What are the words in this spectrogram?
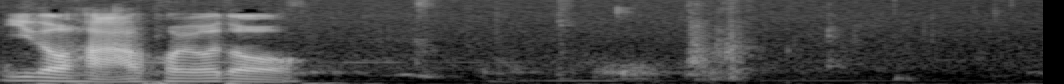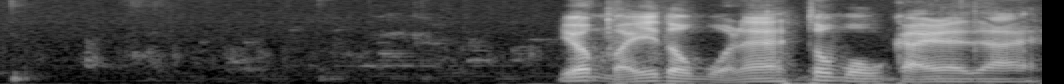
呢度行入去嗰度。如果唔係呢道門咧，都冇計啦，真係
